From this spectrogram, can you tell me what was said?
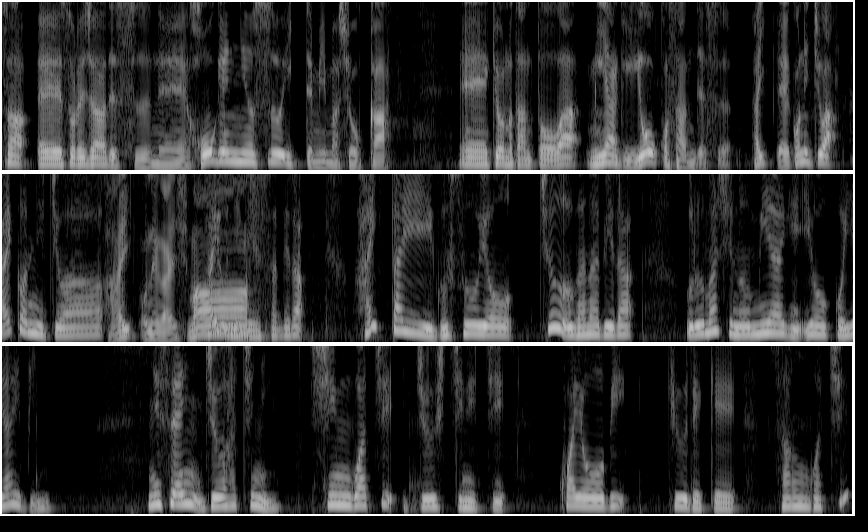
さあ、えー、それじゃあですね方言ニュースいってみましょうか、えー、今日の担当は宮城陽子さんです。はい、えー、こんにちは。はいこんにちは。はいお願いします。はいおにげさびら。はいたいぐすうよ中うがなびら。うるま市の宮城陽子やいびん。2018年新月17日火曜日旧暦3月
